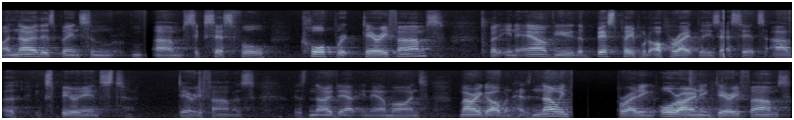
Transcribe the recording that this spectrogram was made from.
I know there's been some um, successful corporate dairy farms, but in our view, the best people to operate these assets are the experienced dairy farmers. There's no doubt in our minds. Murray Goulburn has no interest in operating or owning dairy farms.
